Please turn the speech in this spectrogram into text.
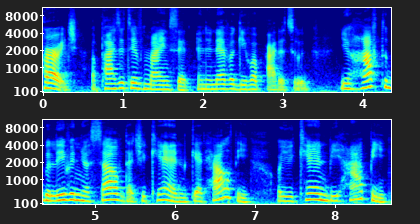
courage, a positive mindset, and a never give up attitude. You have to believe in yourself that you can get healthy or you can be happy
